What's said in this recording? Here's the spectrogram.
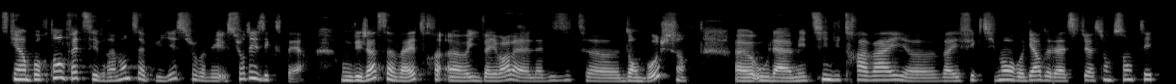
Ce qui est important, en fait, c'est vraiment de s'appuyer sur, sur des experts. Donc, déjà, ça va être, il va y avoir la, la visite d'embauche, où la médecine du travail va effectivement, au regard de la situation de santé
